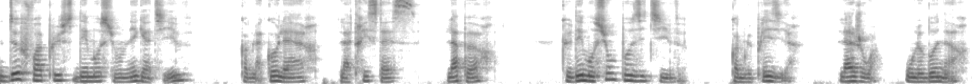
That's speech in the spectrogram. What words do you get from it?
deux fois plus d'émotions négatives, comme la colère, la tristesse, la peur, que d'émotions positives, comme le plaisir, la joie ou le bonheur.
